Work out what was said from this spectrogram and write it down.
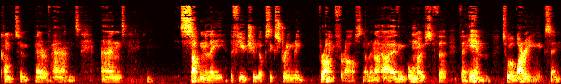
competent pair of hands, and suddenly the future looks extremely bright for Arsenal, and I, I think almost for for him to a worrying extent.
